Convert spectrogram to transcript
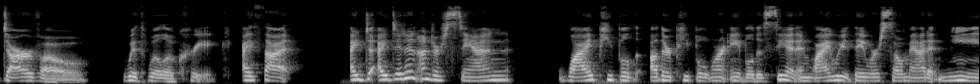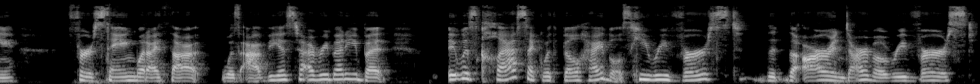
Darvo with Willow Creek. I thought I d- I didn't understand why people other people weren't able to see it and why we, they were so mad at me for saying what I thought was obvious to everybody but it was classic with Bill Hybels he reversed the the R in Darvo reversed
